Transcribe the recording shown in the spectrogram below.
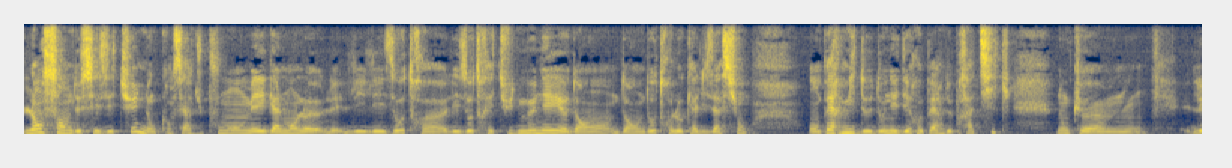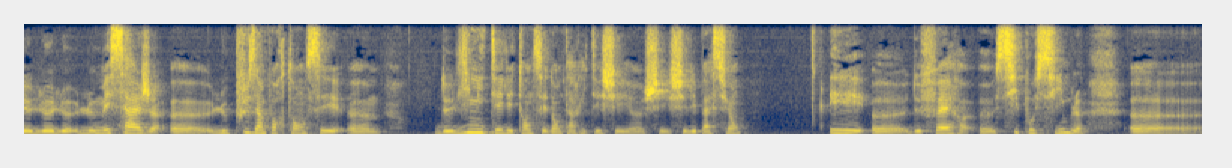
l'ensemble de ces études, donc cancer du poumon, mais également les, autres les autres études menées dans d'autres localisations ont permis de donner des repères de pratique. Donc le, le, message le plus important, c'est de limiter les temps de sédentarité chez, euh, chez, les patients et euh, de faire, euh, si possible, une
